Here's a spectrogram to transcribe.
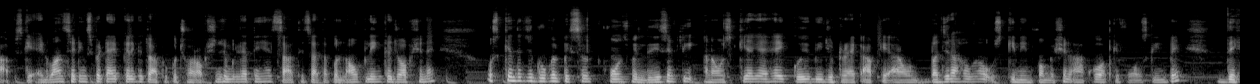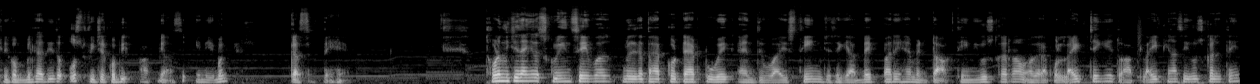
आप इसके एडवांस सेटिंग्स पर टाइप करेंगे तो आपको कुछ और ऑप्शन मिल जाते हैं। साथ ही साथ आपको नाउ प्लिंग का जो ऑप्शन है, उसके अंदर जो गूगल पिक्सल फोन्स में रिसेंटली अनाउंस किया गया है, कोई भी जो ट्रैक आपके अराउंड बज रहा होगा, उसकी इन्फॉर्मेशन आपको आपके फ़ोन स्क्रीन पर देखने को मिल जाती है। तो उस फीचर को भी आप यहाँ से इनेबल कर सकते हैं। थोड़ा नीचे जाएँगे तो स्क्रीन सेवर मिल जाता है आपको tap to wake and device theme जैसे कि आप देख पा रहे हैं, मैं डार्क थीम यूज़ कर रहा हूँ। अगर आपको लाइट चाहिए तो आप लाइट यहाँ से यूज़ कर सकते हैं।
